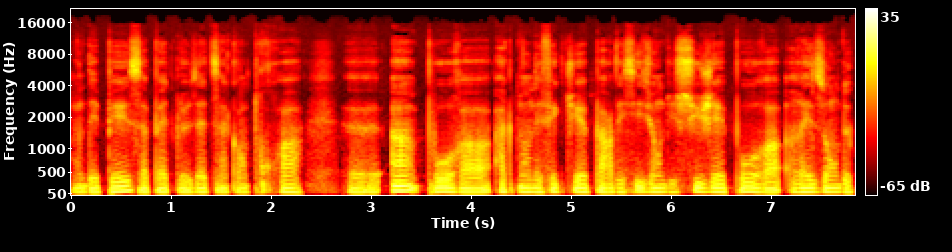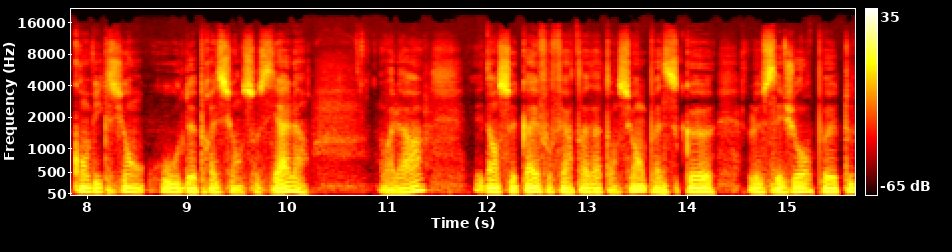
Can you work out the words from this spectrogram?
en DP, ça peut être le Z53 1 pour euh, acte non effectué par décision du sujet pour euh, raison de conviction ou de pression sociale. Voilà. Et dans ce cas, il faut faire très attention parce que le séjour peut tout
